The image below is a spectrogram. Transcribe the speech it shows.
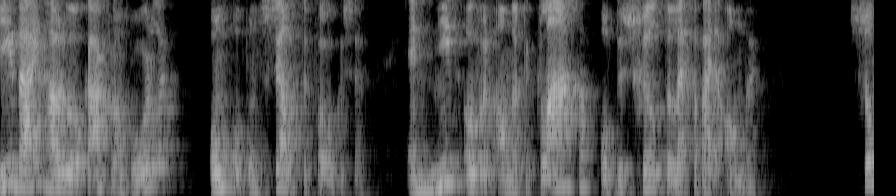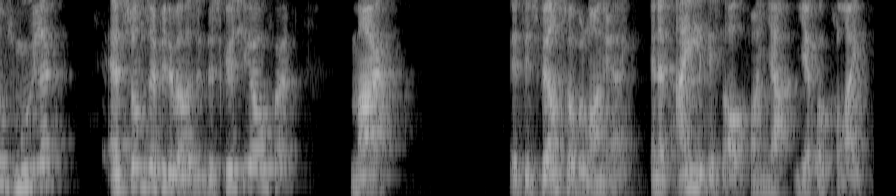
Hierbij houden we elkaar verantwoordelijk om op onszelf te focussen en niet over een ander te klagen of de schuld te leggen bij de ander. Soms moeilijk en soms heb je er wel eens een discussie over, maar het is wel zo belangrijk. En uiteindelijk is het altijd van ja, je hebt ook gelijk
